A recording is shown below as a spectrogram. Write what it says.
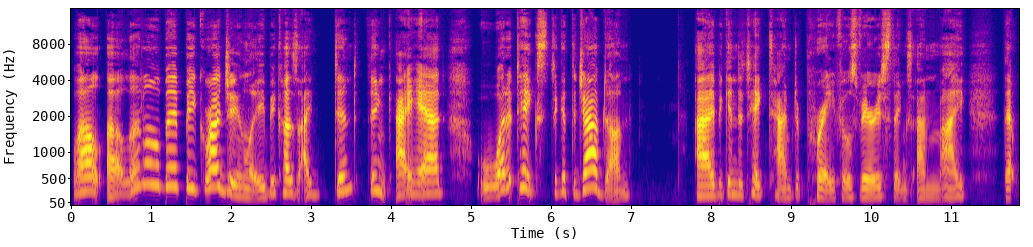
Well, a little bit begrudgingly because I didn't think I had what it takes to get the job done. I began to take time to pray for those various things on my that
